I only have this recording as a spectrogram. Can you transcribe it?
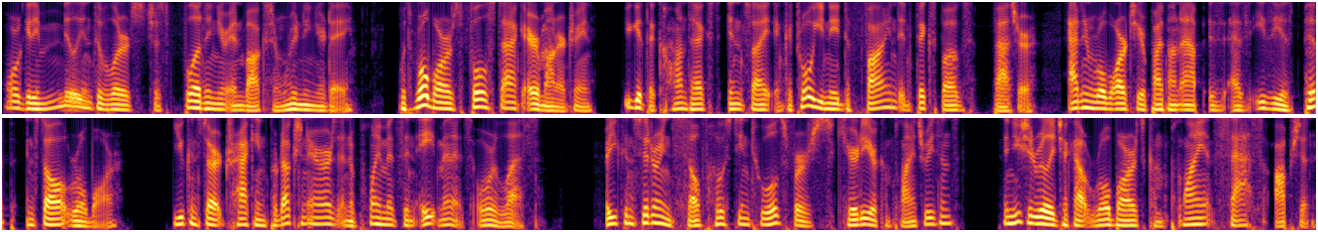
or getting millions of alerts just flooding your inbox and ruining your day. With Rollbar's full stack error monitoring, you get the context, insight, and control you need to find and fix bugs faster. Adding Rollbar to your Python app is as easy as pip install Rollbar. You can start tracking production errors and deployments in 8 minutes or less. Are you considering self hosting tools for security or compliance reasons? Then you should really check out Rollbar's compliant SaaS option.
